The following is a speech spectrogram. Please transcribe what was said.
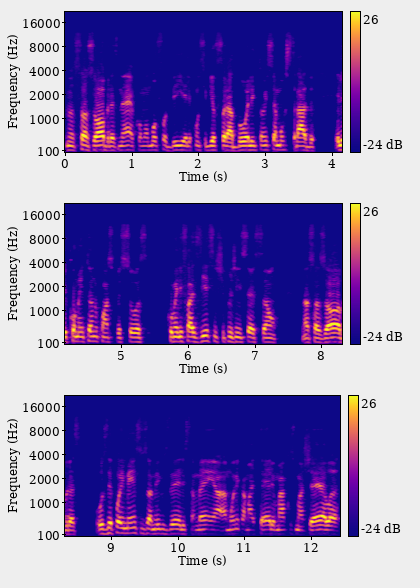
nas suas obras, né, como homofobia, ele conseguia furar a bolha, então isso é mostrado. Ele comentando com as pessoas como ele fazia esse tipo de inserção nas suas obras, os depoimentos dos amigos deles também, a Mônica Martelli, o Marcos Magela,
